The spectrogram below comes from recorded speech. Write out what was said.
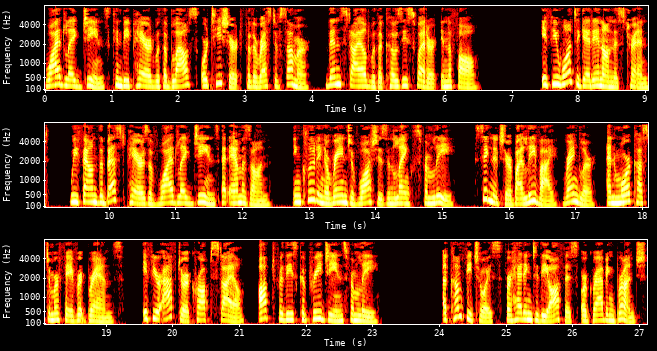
wide leg jeans can be paired with a blouse or t-shirt for the rest of summer, then styled with a cozy sweater in the fall. If you want to get in on this trend, we found the best pairs of wide leg jeans at Amazon, including a range of washes and lengths from Lee, Signature by Levi, Wrangler, and more customer favorite brands. If you're after a cropped style, opt for these capri jeans from Lee. A comfy choice for heading to the office or grabbing brunch,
